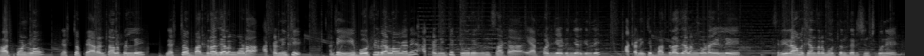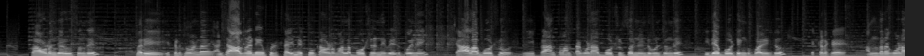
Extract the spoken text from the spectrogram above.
పాపికొండలో నెక్స్ట్ పేరంటాలపల్లి నెక్స్ట్ భద్రాజలం కూడా అక్కడి నుంచి అంటే ఈ బోట్లు వెళ్ళవగానే అక్కడి నుంచి టూరిజం శాఖ ఏర్పాటు చేయడం జరిగింది. అక్కడి నుంచి భద్రాజలం కూడా వెళ్ళి శ్రీరామచంద్రమూర్తిని దర్శించుకుని రావడం జరుగుతుంది. మరి ఇక్కడ చూడండి అంటే ఆల్రెడీ ఇప్పుడు టైం ఎక్కువ కావడం వల్ల బోట్లన్నీ వెళ్ళిపోయినాయి. చాలా బోట్లు ఈ ప్రాంతం అంతా కూడా బోట్లతో నిండి ఉంటుంది. ఇదే బోటింగ్ పాయింట్ ఇక్కడికి అందరూ కూడా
